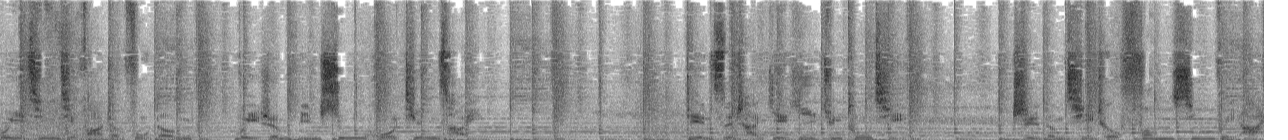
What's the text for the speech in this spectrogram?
为经济发展赋能，为人民生活添彩。电子产业异军突起，智能汽车方兴未艾，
